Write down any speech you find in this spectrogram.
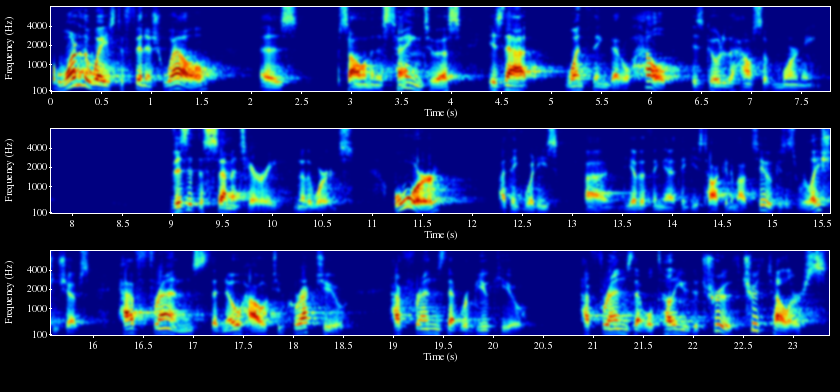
Well, one of the ways to finish well, as Solomon is saying to us, is that one thing that'll help is go to the house of mourning. Visit the cemetery, in other words. Or I think what he's, uh, the other thing that I think he's talking about too, because it's relationships, have friends that know how to correct you, have friends that rebuke you, have friends that will tell you the truth, truth tellers,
